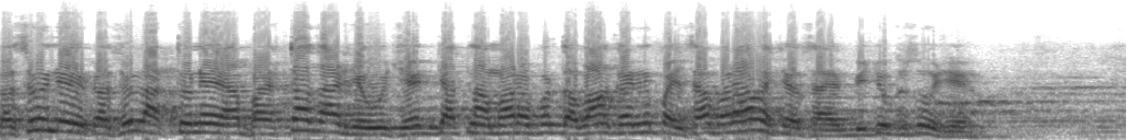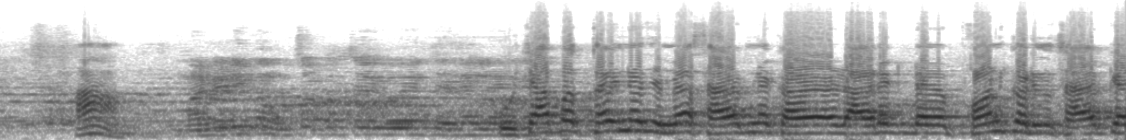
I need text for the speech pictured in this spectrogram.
કશું નહીં કશું લાગતું નહીં. આ ભ્રષ્ટાચાર જેવું છે. એક જાતના અમારા પર દબાણ કરીને પૈસા ભરાવે છે સાહેબ. બીજું શું છે? હા. ઉચાપત થઈ નથી મેં સાહેબને ડાયરેક્ટ ફોન કર્યો સાહેબ છે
